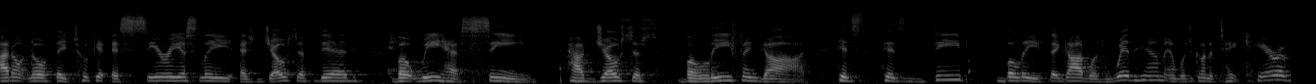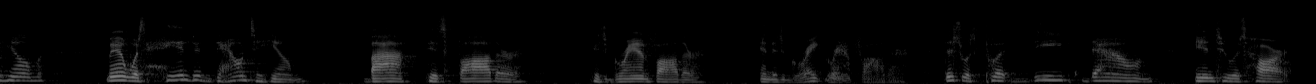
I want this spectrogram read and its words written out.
I don't know if they took it as seriously as Joseph did, but we have seen how Joseph's belief in God, his, his deep belief that God was with him and was going to take care of him, man, was handed down to him by his father, his grandfather, and his great grandfather. This was put deep down into his heart.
